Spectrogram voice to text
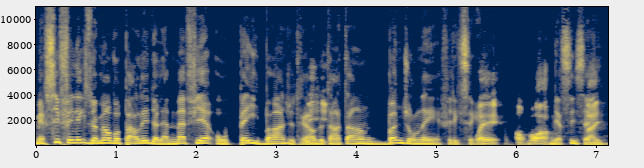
Merci Félix. Demain, on va parler de la mafia aux Pays-Bas. J'ai très Oui. hâte de t'entendre. Bonne journée, Félix. Oui, au revoir. Merci, salut. Bye.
